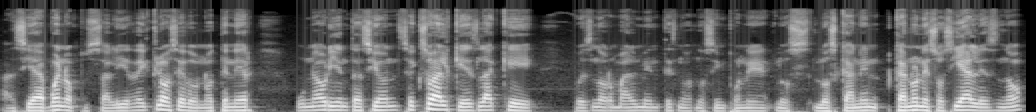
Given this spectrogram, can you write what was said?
hacia, bueno, pues salir del closet o no tener una orientación sexual que es la que, pues normalmente nos, nos impone los, los canen- cánones sociales, ¿no?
